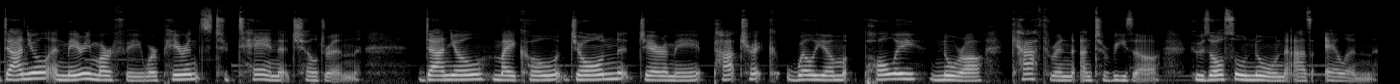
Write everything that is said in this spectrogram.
Daniel and Mary Murphy were parents to ten children, Daniel, Michael, John, Jeremy, Patrick, William, Polly, Nora, Catherine, and Teresa, who is also known as Ellen.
